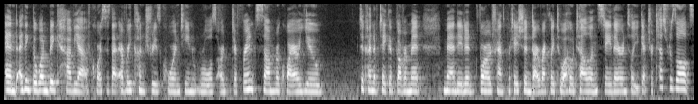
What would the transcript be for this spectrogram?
And I think the one big caveat, of course, is that every country's quarantine rules are different. Some require you to kind of take a government mandated form of transportation directly to a hotel and stay there until you get your test results.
